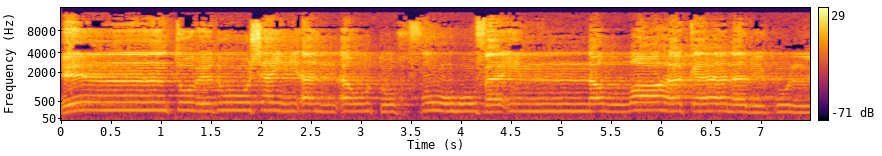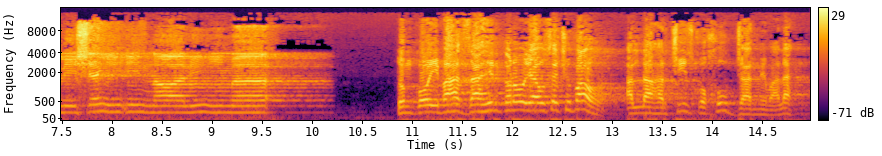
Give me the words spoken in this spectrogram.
إن تبدوا شيئا أو تخفوه فإن الله كان بكل شيء عليما تم کوئی بات ظاہر کرو یا اسے چھپاؤ اللہ ہر چیز کو خوب جاننے والا ہے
